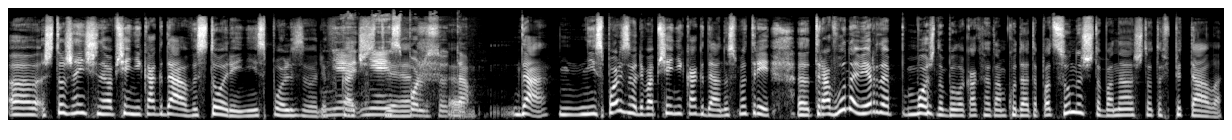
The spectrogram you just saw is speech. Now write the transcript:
э, что женщины вообще никогда в истории не использовали в Не, качестве... не используют, э, да. Да, не использовали вообще никогда. Но смотри, э, траву, наверное, можно было как-то там куда-то подсунуть, чтобы она что-то впитала.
